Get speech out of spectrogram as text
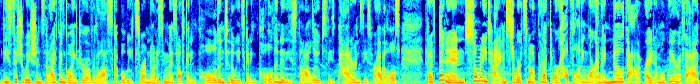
these situations that I've been going through over the last couple weeks where I'm noticing myself getting pulled into the weeds, getting pulled into these thought loops, these patterns, these rabbit holes that I've been in so many times to where it's not productive or helpful anymore. And I know that, right? I'm aware of that.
